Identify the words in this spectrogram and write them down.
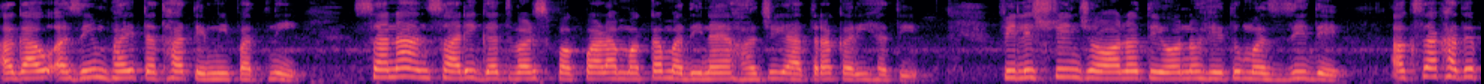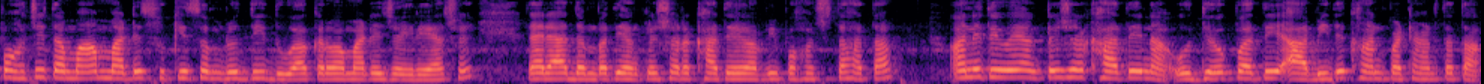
અગાઉ અઝીમભાઈ તથા તેમની પત્ની સના અંસારી ગત વર્ષ પગપાળા મક્કા મદીનાએ હજ યાત્રા કરી હતી. ફિલિસ્તીન જવાનો તેઓનો હેતુ મસ્જિદે અક્સા ખાતે પહોંચી તમામ માટે સુખી સમૃદ્ધિ દુઆ કરવા માટે જઈ રહ્યા છે ત્યારે આ દંપતી અંકલેશ્વર ખાતે આવી પહોંચતા હતા અને તેઓએ અંકલેશ્વર ખાતેના ઉદ્યોગપતિ આબિદ ખાન પઠાણ તથા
